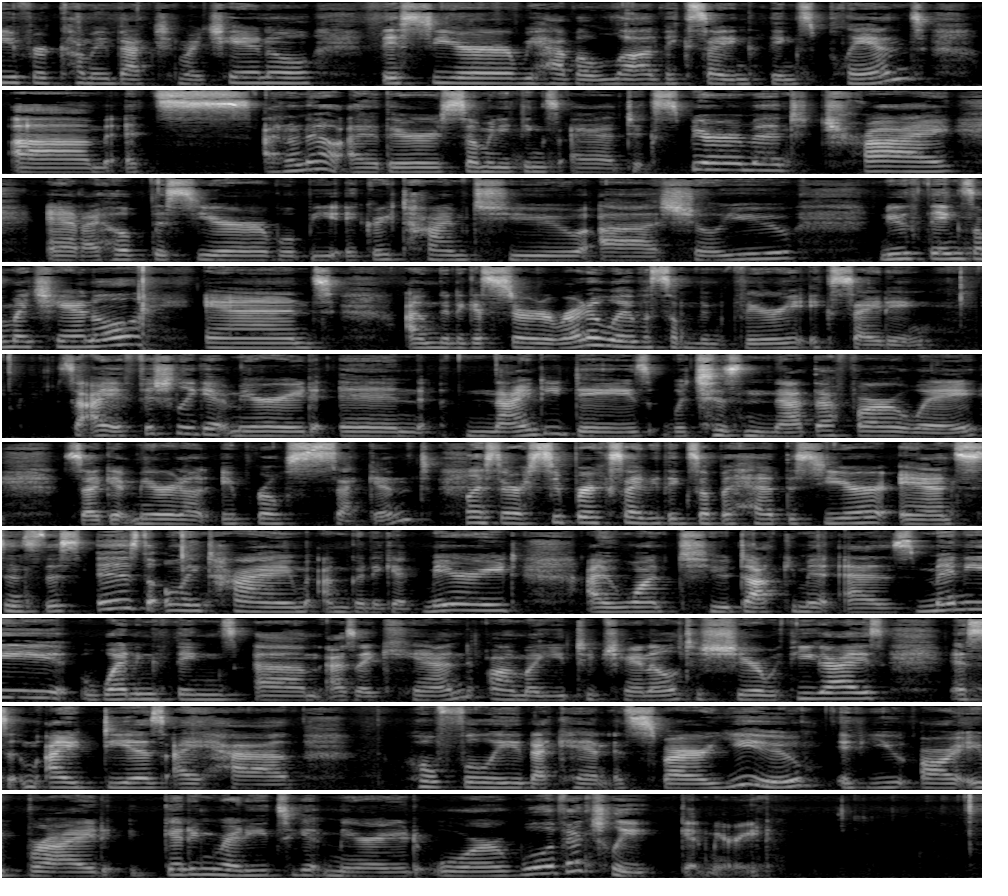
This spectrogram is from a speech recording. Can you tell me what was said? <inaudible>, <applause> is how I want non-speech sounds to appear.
you for coming back to my channel. This year we have a lot of exciting things planned. Um, it's, I don't know, I, there's so many things I had to experiment, try, and I hope this year will be a great time to uh, show you new things on my channel and I'm gonna get started right away with something very exciting. So I officially get married in 90 days, which is not that far away. So I get married on April 2nd. There are super exciting things up ahead this year. And since this is the only time I'm gonna get married, I want to document as many wedding things um, as I can on my YouTube channel to share with you guys and some ideas I have hopefully that can inspire you if you are a bride getting ready to get married or will eventually get married.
